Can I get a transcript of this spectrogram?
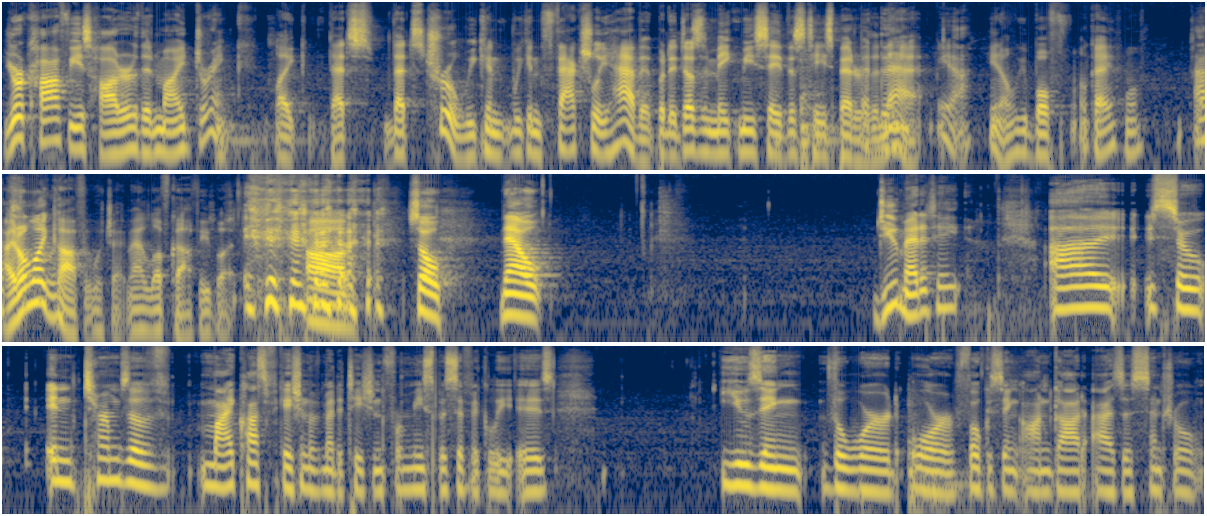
your coffee is hotter than my drink. Like that's that's true. We can we can factually have it, but it doesn't make me say this tastes better than then- that. yeah. You know, we both okay. Well, I don't like coffee, which I, I love coffee, but um, so now, do you meditate? Uh, so in terms of my classification of meditation for me specifically is using the word or focusing on God as a central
